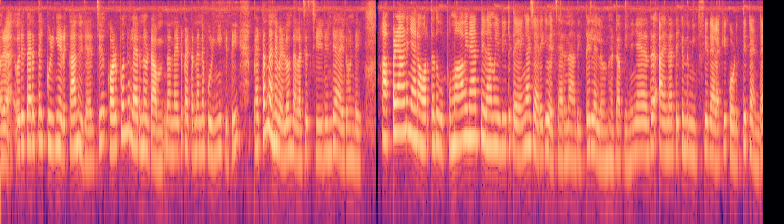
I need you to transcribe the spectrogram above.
ഒരു ഒരു തരത്തിൽ പുഴുങ്ങിയെടുക്കാമെന്ന് വിചാരിച്ച് കുഴപ്പമൊന്നുമില്ലായിരുന്നു കേട്ടോ. നന്നായിട്ട് പെട്ടെന്ന് തന്നെ പുഴുങ്ങി കിട്ടി. പെട്ടെന്ന് തന്നെ വെള്ളവും തിളച്ച് സ്റ്റീലിന്റെ ആയതുകൊണ്ടേ. അപ്പോഴാണ് ഞാൻ ഓർത്തത് ഉപ്പുമാവിനകത്ത് ഇടാൻ വേണ്ടിയിട്ട് തേങ്ങ ചിരകി വെച്ചായിരുന്നു. അത് ഇട്ടില്ലല്ലോ എന്ന് കേട്ടോ. പിന്നെ ഞാനത് അതിനകത്തേക്ക് ഒന്ന് മിക്സ് ചെയ്ത് ഇളക്കി കൊടുത്തിട്ടുണ്ട്.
